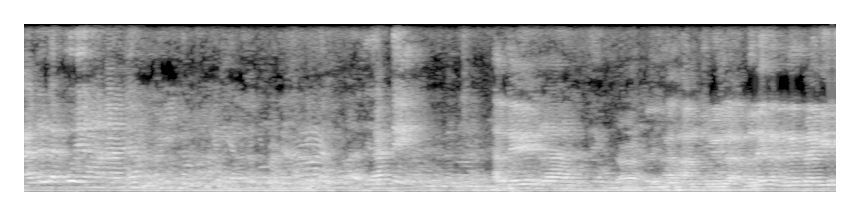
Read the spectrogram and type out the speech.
Ada dapur yang ada? Hati. Hati. Alhamdulillah. Benar kan lagi?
